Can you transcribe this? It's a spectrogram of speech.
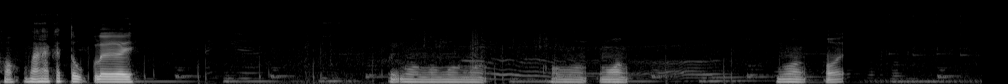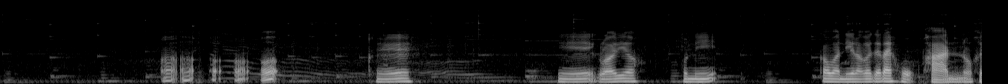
ออกมากระตุกเลยงงง่วงง่วงง่วงง่วงง่วงง่วงโอ้ย อ๋ออ๋ออ๋ออ๋อโอเคโอเคอีกร้อยเดียว คนนี้ ก็วันนี้เราก็จะได้หกพันโอเค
